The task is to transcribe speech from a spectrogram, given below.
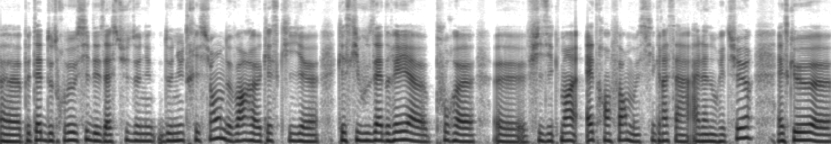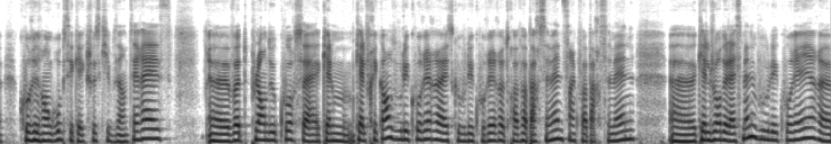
Euh, Peut-être de trouver aussi des astuces de, nutrition, de voir euh, qu'est-ce qui, qu'est-ce qui vous aiderait pour physiquement être en forme aussi grâce à, à la nourriture? Est-ce que courir en groupe, c'est quelque chose qui vous intéresse? Euh, votre plan de course, à quelle, quelle, fréquence vous voulez courir? Est-ce que vous voulez courir trois fois par semaine, cinq fois par semaine? Euh, Quel jour de la semaine vous voulez courir,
